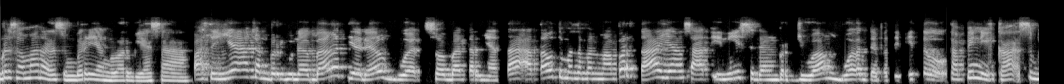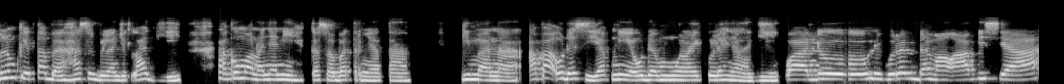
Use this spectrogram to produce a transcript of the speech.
bersama narasumber yang luar biasa. Pastinya akan berguna banget ya Del buat sobat ternyata atau teman-teman Maperta yang saat ini sedang berjuang buat dapetin itu. Tapi nih Kak, sebelum kita bahas lebih lanjut lagi, aku mau nanya nih ke sobat ternyata. Gimana? Apa udah siap nih? Udah mulai kuliahnya lagi? Waduh, liburan udah mau habis ya.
